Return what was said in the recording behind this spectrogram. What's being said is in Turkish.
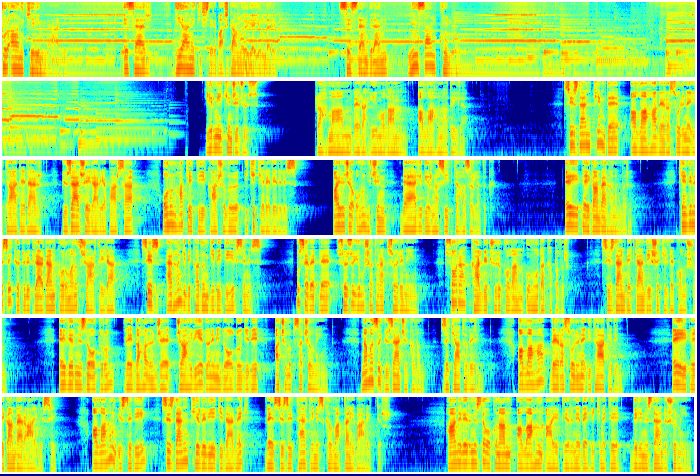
Kur'an-ı Kerim Meali. Eser Diyanet İşleri Başkanlığı Yayınları. Seslendiren Nisan Kumru. 22. Cüz. Rahman ve Rahim olan Allah'ın adıyla. Sizden kim de Allah'a ve Resulüne itaat eder, güzel şeyler yaparsa, onun hak ettiği karşılığı iki kere veririz. Ayrıca onun için değerli bir nasip de hazırladık. Ey peygamber hanımları! Kendinizi kötülüklerden korumanız şartıyla, siz herhangi bir kadın gibi değilsiniz. Bu sebeple sözü yumuşatarak söylemeyin. Sonra kalbi çürük olan umuda kapılır. Sizden beklendiği şekilde konuşun. Evlerinizde oturun ve daha önce cahiliye döneminde olduğu gibi açılıp saçılmayın. Namazı güzelce kılın, zekatı verin. Allah'a ve Resulüne itaat edin. Ey peygamber ailesi! Allah'ın istediği sizden kirliliği gidermek ve sizi tertemiz kılmaktan ibarettir. Hanelerinizde okunan Allah'ın ayetlerini ve hikmeti dilinizden düşürmeyin.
